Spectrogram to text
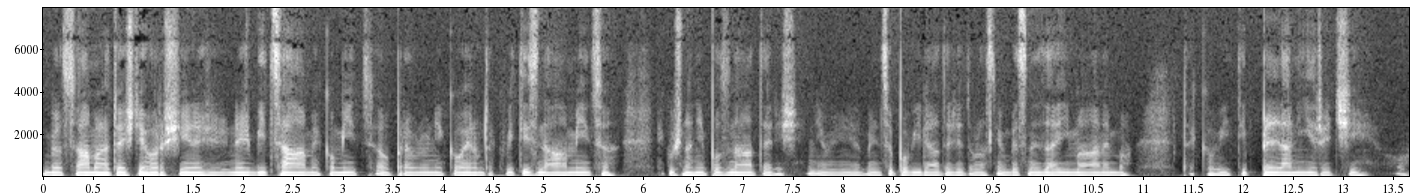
byl sám, ale to je ještě horší, než, než být sám, jako mít opravdu někoho, jenom takový ty známý, co jak už na ně poznáte, když něco povídáte, že to vlastně vůbec nezajímá, nebo takový ty planý řeči o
